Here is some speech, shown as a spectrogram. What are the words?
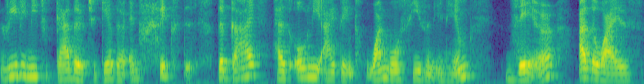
really need to gather together and fix this. The guy has only, I think, one more season in him there. Otherwise,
